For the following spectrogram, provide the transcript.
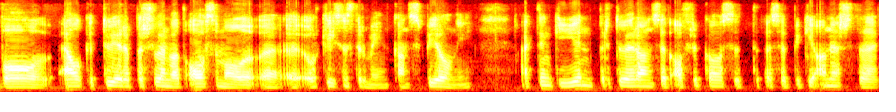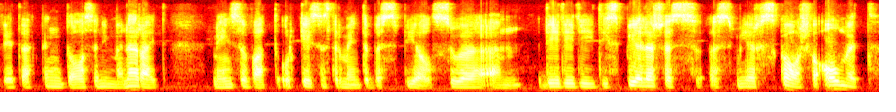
waar elke tweede persoon wat asemhaal 'n uh, uh, orkesinstrument kan speel nie. Ek dink hier in Pretoria in Suid-Afrika is dit is dit bietjie anders te weet ek dink daar's in die minderheid mense wat orkesinstrumente bespeel. So ehm um, die die die die spelers is is meer skaars veral met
